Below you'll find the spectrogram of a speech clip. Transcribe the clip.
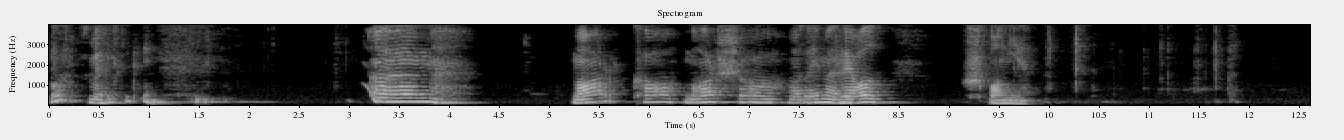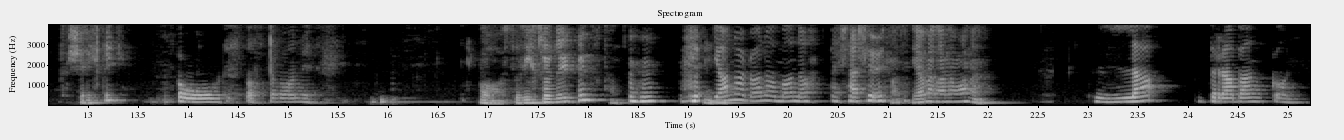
Oh, das wäre richtig gewesen. Ähm. Marca, Marsha, was auch immer, Real, Spanien. Das ist richtig. Oh, das passt mir gar nicht. Was? Dass ich schon drei Punkte habe? Mhm. Jana Gana Mana. Das ist auch schön. Was? Ja, na, na, na. La Brabancon.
